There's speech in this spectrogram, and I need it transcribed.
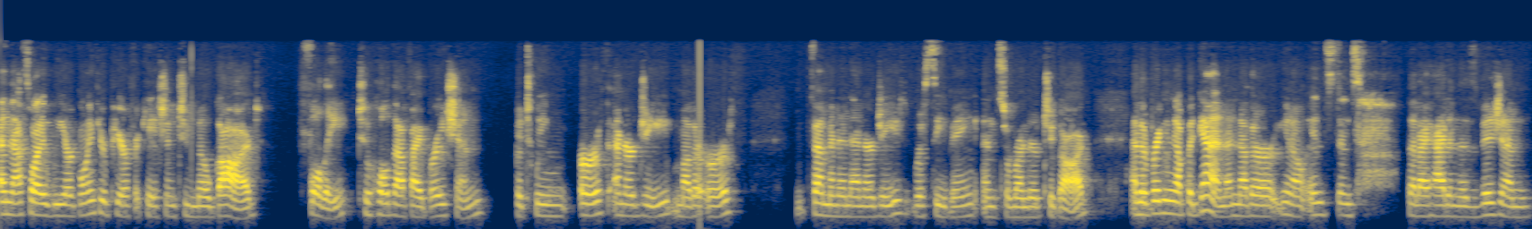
And that's why we are going through purification to know God fully, to hold that vibration between earth energy, Mother Earth, feminine energy, receiving and surrender to God. And they're bringing up again another, you know, instance that I had in this vision,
